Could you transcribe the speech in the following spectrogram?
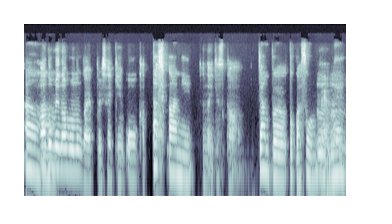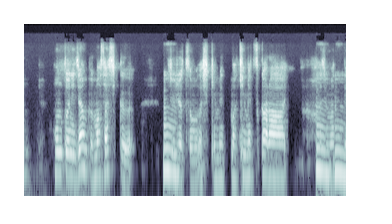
ハードめなものがやっぱり最近多かったじ確かに、ゃないですか。ジャンプとかそうだよね。うんうん本当にジャンプまさしくうん呪術もだし、鬼滅まあ、鬼滅から始まって、うんうん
